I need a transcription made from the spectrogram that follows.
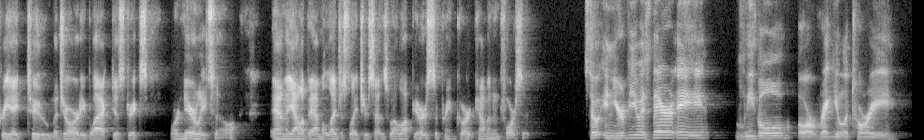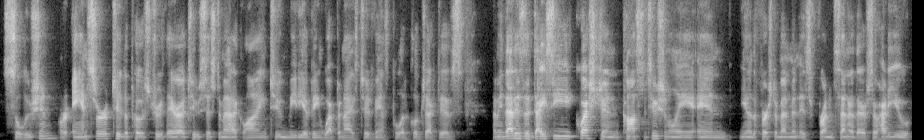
create two majority black districts, or nearly so. And the Alabama legislature says, well, up yours, Supreme Court, come and enforce it. So, in your view, is there a legal or regulatory solution or answer to the post truth era, to systematic lying, to media being weaponized to advance political objectives? I mean, that is a dicey question constitutionally, and you know the First Amendment is front and center there. So, how do you?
